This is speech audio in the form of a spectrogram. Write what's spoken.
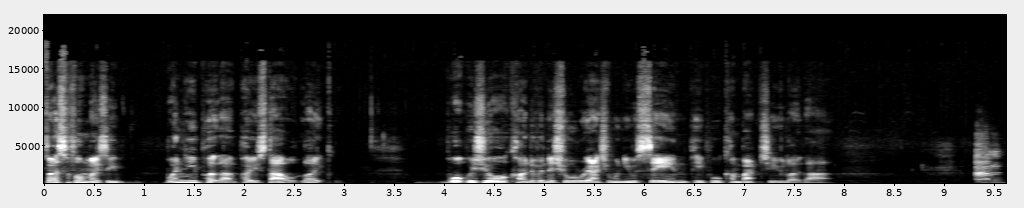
first and foremost, when you put that post out, like, what was your kind of initial reaction when you were seeing people come back to you like that? Um,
